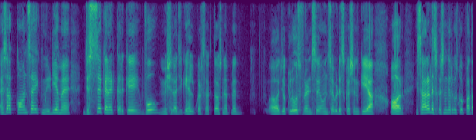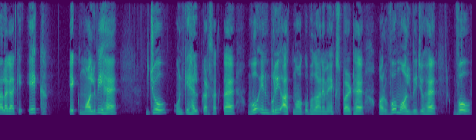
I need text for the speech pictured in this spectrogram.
ऐसा कौन सा एक मीडियम है जिससे कनेक्ट करके वो मिश्रा जी की हेल्प कर सकता है? उसने अपने जो क्लोज फ्रेंड्स हैं, उनसे भी डिस्कशन किया और सारा डिस्कशन करके उसको पता लगा कि एक एक मौलवी है जो उनकी हेल्प कर सकता है, वो इन बुरी आत्माओं को भगाने में एक्सपर्ट है और वो मौलवी जो है, वो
